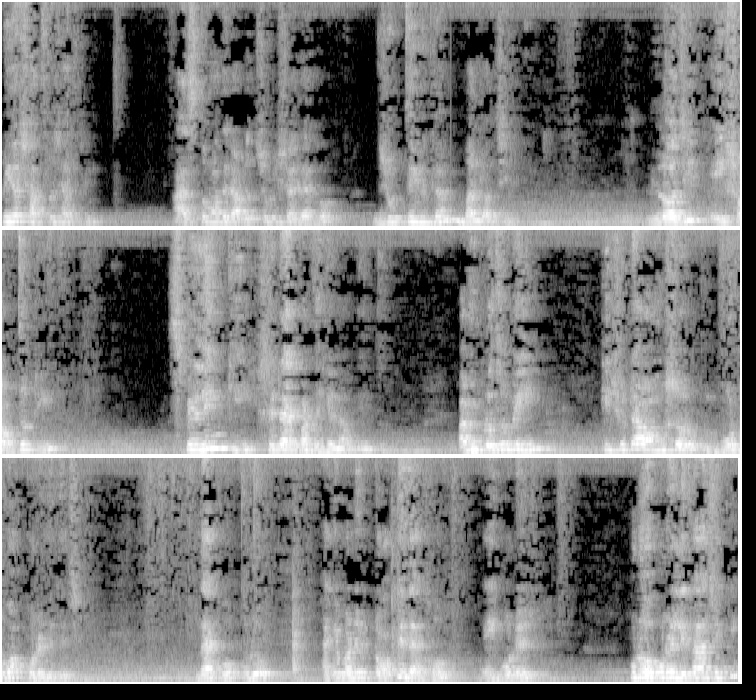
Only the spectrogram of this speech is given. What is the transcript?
প্রিয় ছাত্রছাত্রী, আজ তোমাদের আলোচ্য বিষয় দেখো, যুক্তিবিজ্ঞান বা লজিক লজিক এই শব্দটি স্পেলিং কি সেটা একবার দেখে নাও কিন্তু। আমি প্রথমেই কিছুটা অংশ বোর্ড ওয়ার্ক করে রেখেছি। দেখো পুরো, একেবারে টপে দেখো এই বোর্ডের পুরো ওপরে লেখা আছে কি?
